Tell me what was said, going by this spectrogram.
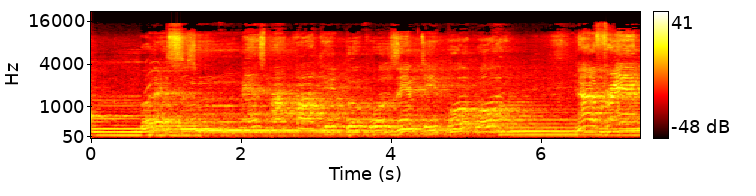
But as soon as my pocketbook was empty, boy, boy, not a friend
